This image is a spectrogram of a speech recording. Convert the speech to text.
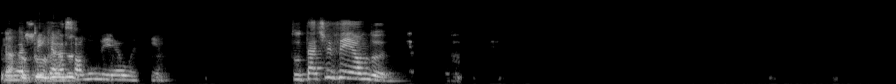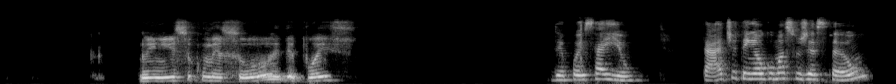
Eu Eu achei que era vendo. só no meu aqui. Tu tá te vendo. No início começou e depois. Depois saiu. Tati, tem alguma sugestão?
